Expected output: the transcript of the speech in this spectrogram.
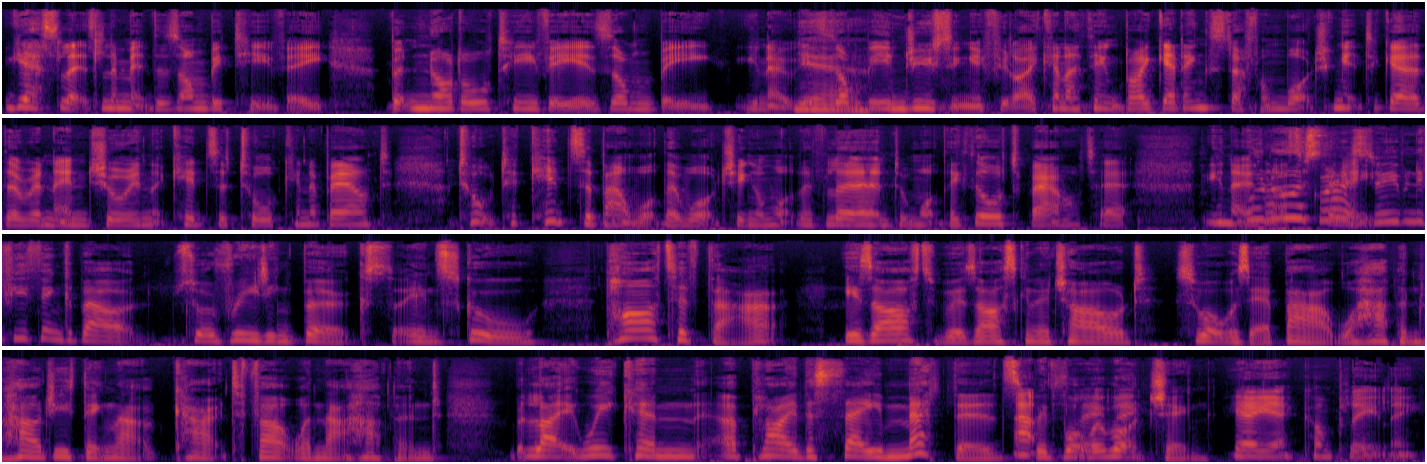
yes, let's limit the zombie TV, but not all TV is zombie, you know, Yeah. is zombie inducing if you like. And I think by getting stuff and watching it together and ensuring that kids are talking about talk to kids about what they're watching and what they've learned and what they thought about it. You know, Well, that's also, great. so even if you think about sort of reading books in school, part of that is afterwards asking a child, so what was it about? What happened? How do you think that character felt when that happened? But like we can apply the same methods with what we're watching. Yeah, yeah, completely.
